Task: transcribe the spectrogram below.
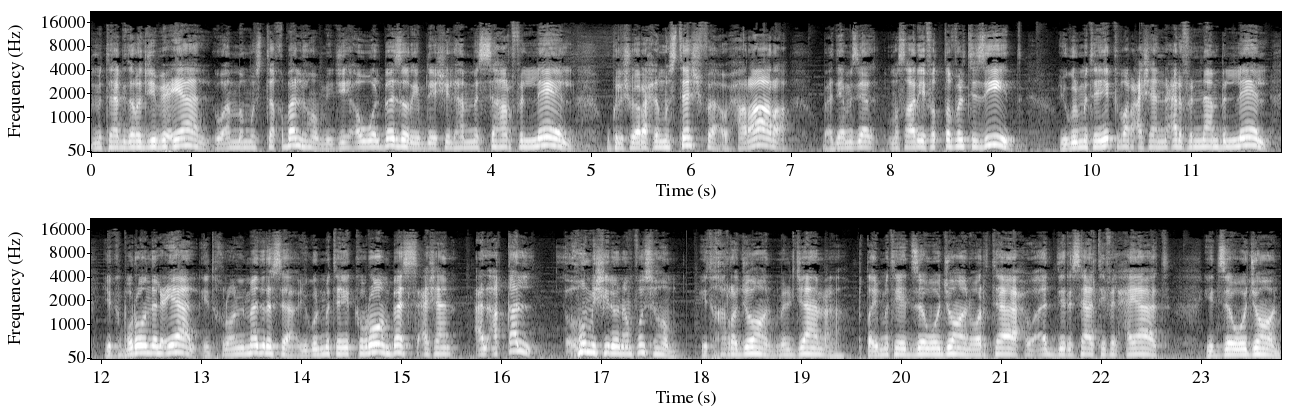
متى أقدر أجيب عيال؟ وأما مستقبلهم يجيه أول بزر يبدأ يشيل هم السهر في الليل وكل شوي راح المستشفى أو حرارة. وبعدين مصاريف الطفل تزيد. يقول متى يكبر عشان نعرف ننام بالليل؟ يكبرون العيال يدخلون المدرسة. يقول متى يكبرون بس عشان على الأقل هم يشيلون أنفسهم يتخرجون من الجامعة. طيب متى يتزوجون؟ وارتاح وأدي رسالتي في الحياة. يتزوجون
